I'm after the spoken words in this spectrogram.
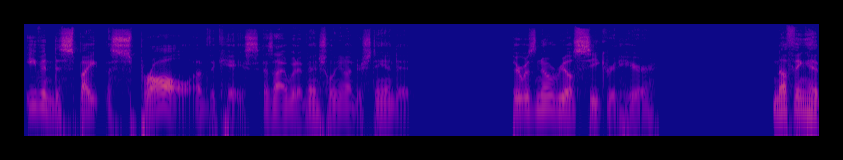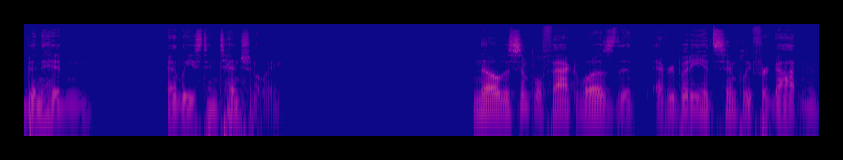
even despite the sprawl of the case as I would eventually understand it, there was no real secret here. Nothing had been hidden, at least intentionally. No, the simple fact was that everybody had simply forgotten.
